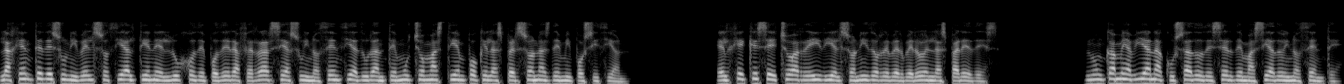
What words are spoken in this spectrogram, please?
La gente de su nivel social tiene el lujo de poder aferrarse a su inocencia durante mucho más tiempo que las personas de mi posición. El jeque se echó a reír y el sonido reverberó en las paredes. Nunca me habían acusado de ser demasiado inocente.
